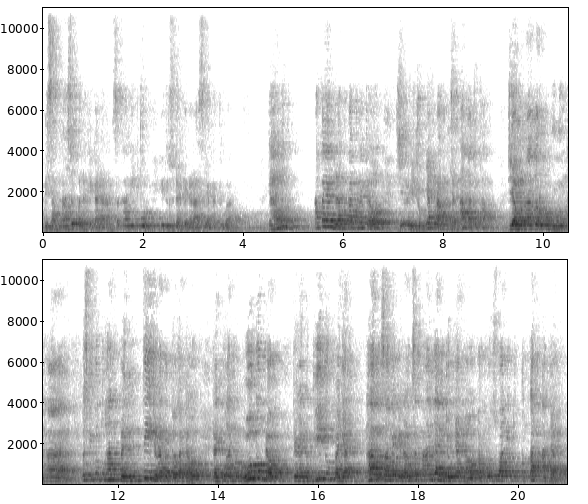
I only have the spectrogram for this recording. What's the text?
bisa masuk ke negeri Kanaan sekalipun itu sudah generasi yang kedua. Daud, apa yang dilakukan oleh Daud? Hidupnya kurang bejat apa coba? Dia mengatur pembunuhan. Meskipun Tuhan benci dengan perbuatan Daud dan Tuhan menghukum Daud dengan begitu banyak hal sampai di dalam sepanjang hidupnya Daud permusuhan itu tetap ada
